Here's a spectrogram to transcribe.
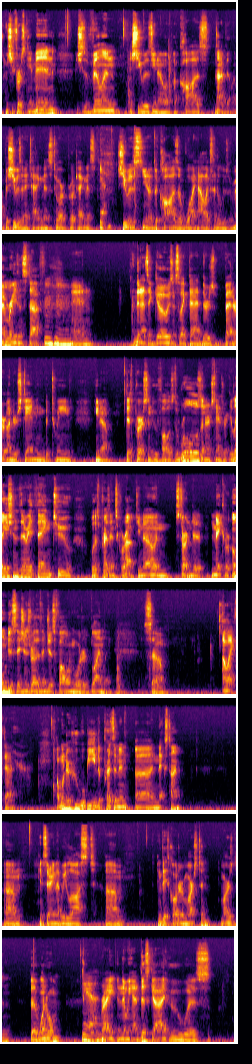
when she first came in, she's a villain, and she was, you know, a cause, not a villain, but she was an antagonist to our protagonist. Yeah. She was, you know, the cause of why Alex had to lose her memories and stuff, Mm -hmm. and and then as it goes and stuff like that, there's better understanding between, you know, this person who follows the rules and understands regulations and everything to, well, this president's corrupt, you know, and starting to make her own decisions rather than just following orders blindly. So, I like that. I wonder who will be the president uh, next time. Um, considering that we lost, um, I think they called her Marston, Marsdin, the Wonder Woman Yeah. right? And then we had this guy who was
